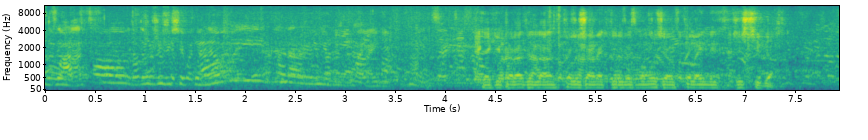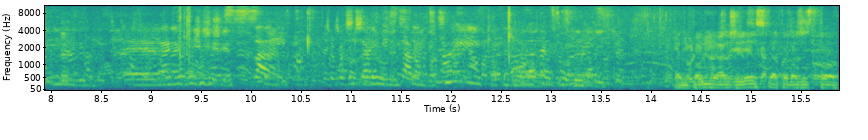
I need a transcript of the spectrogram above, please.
bardzo łatwo, dobrze mi się płynęło i generalnie bardzo fajnie. Jakie porady dla koleżanek, które wezmą udział w kolejnych wyścigach? E, Najważniejszy jest start. Trzeba się dobrze ustawić, no i potem. Pani Paulina Andrzejewska, Towarzystwo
